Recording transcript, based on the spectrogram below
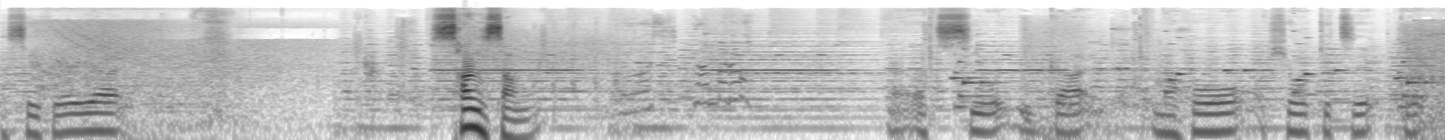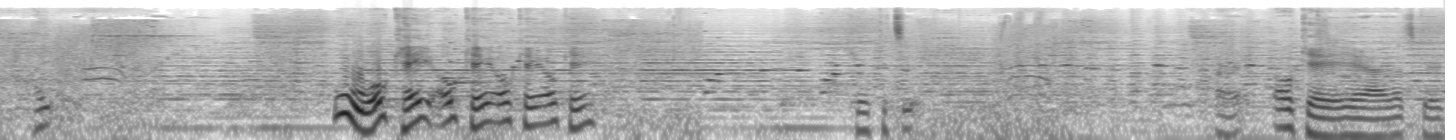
a safe area. Sansang. Alright, let's see what we got. Mahou, Hyokitsu. Right. Ooh, okay, okay, okay, okay. 氷結。Alright, okay, yeah, that's good.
